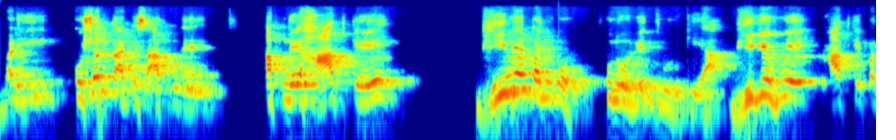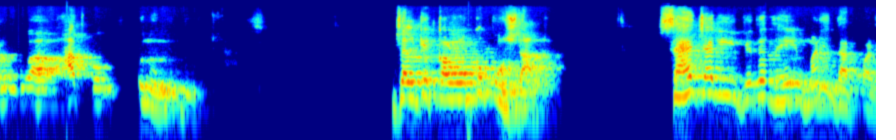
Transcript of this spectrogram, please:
बड़ी कुशलता के साथ में अपने हाथ के भीमेपन को उन्होंने दूर किया। भीगे हुए हाथ के पन, हाथ को उन्होंने दूर किया। जल के कणों को पहुँच डाला। सहचरी विदधे मणि दर्पण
